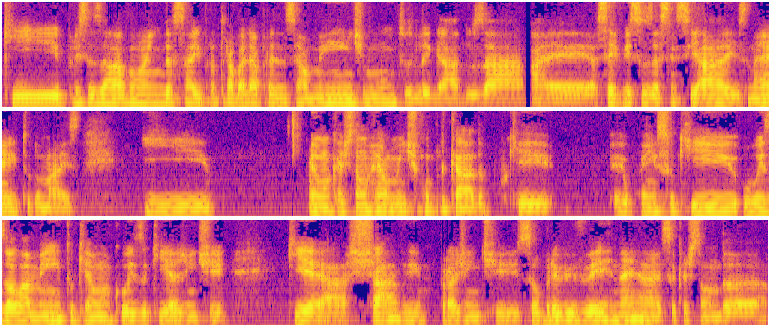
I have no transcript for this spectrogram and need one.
que precisavam ainda sair para trabalhar presencialmente, muitos ligados a, a, é, a serviços essenciais, né? E tudo mais. E é uma questão realmente complicada, porque eu penso que o isolamento, que é uma coisa que a gente que é a chave para a gente sobreviver, né, a essa questão da,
